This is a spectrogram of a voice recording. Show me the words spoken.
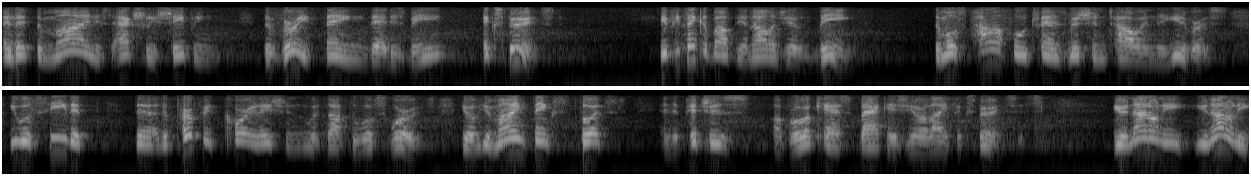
and that the mind is actually shaping the very thing that is being experienced. If you think about the analogy of being, the most powerful transmission tower in the universe, you will see that the, the perfect correlation with Dr. Wolf's words. Your, your mind thinks thoughts, and the pictures are broadcast back as your life experiences. You're not only you not only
